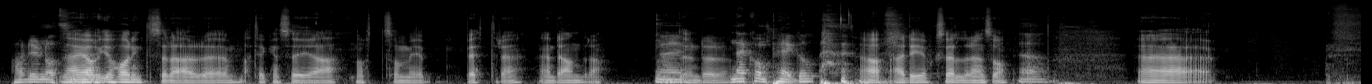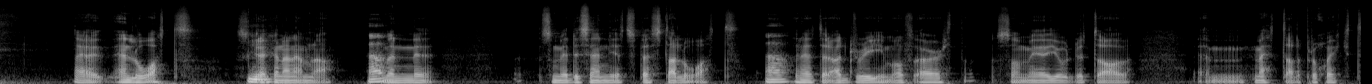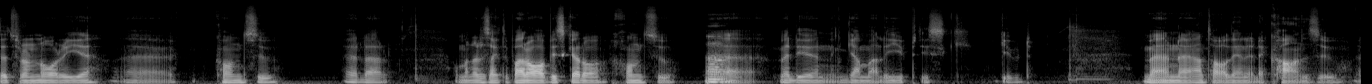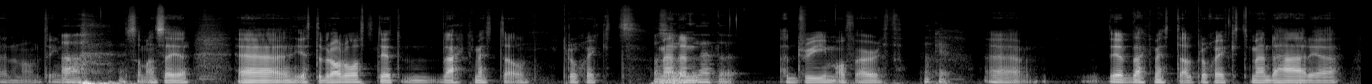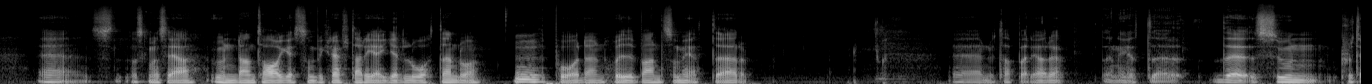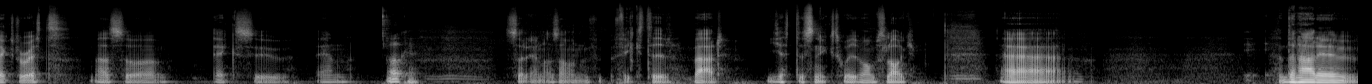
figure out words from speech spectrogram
Har du något Nej, jag, jag, har inte sådär uh, att jag kan säga något som är bättre än det andra. Nej. Under... När kom Peggle? ja, det är också äldre än så. Ja. Uh, nej, en låt skulle mm. jag kunna nämna. Ja. Men som är decenniets bästa låt. Ja. Den heter A Dream of Earth. Som är gjord av metalprojektet från Norge. Uh, Konsu. Eller om man hade sagt det på arabiska då. Khonsu. Ja. Eh, men det är en gammal egyptisk gud. Men eh, antagligen är det Kanzu eller någonting. Ja. Som man säger. Eh, jättebra låt. Det är ett black metal projekt. Vad sa den hette? A Dream of Earth. Okay. Eh, det är ett black metal projekt. Men det här är eh, vad ska man säga, undantaget som bekräftar regellåten då. Mm. På den skivan som heter Eh, nu tappade jag det. Den heter The Soon Protectorate. Alltså XUN. Okej. Okay. Så det är någon sån fiktiv värld. Jättesnyggt skivomslag. Eh, den här är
